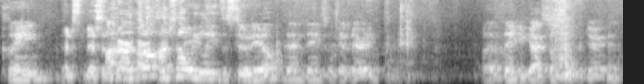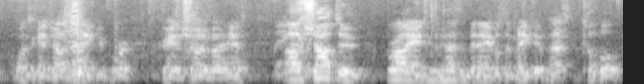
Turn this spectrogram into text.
clean. It's, this is Un- very until hard for until we Steve. leave the studio, then things will get dirty. But thank you guys so much for doing it. Once again, Jonathan, thank you for creating a show and inviting us. Uh, shout out to Brian, who hasn't been able to make it the past couple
